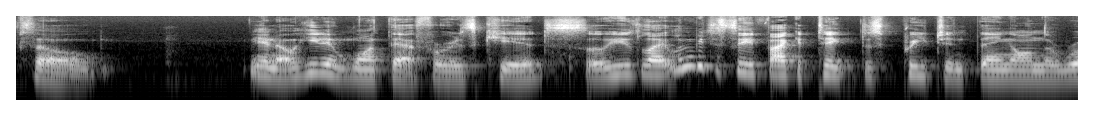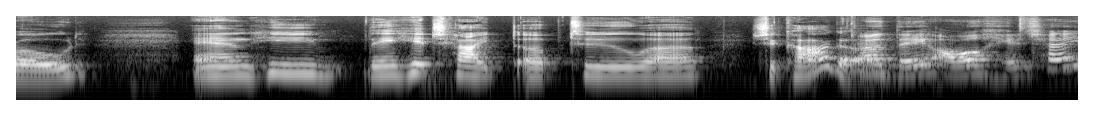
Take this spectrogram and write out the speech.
so, you know, he didn't want that for his kids. So he's like, let me just see if I could take this preaching thing on the road, and he they hitchhiked up to uh, Chicago. Oh, they all hitchhiked.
